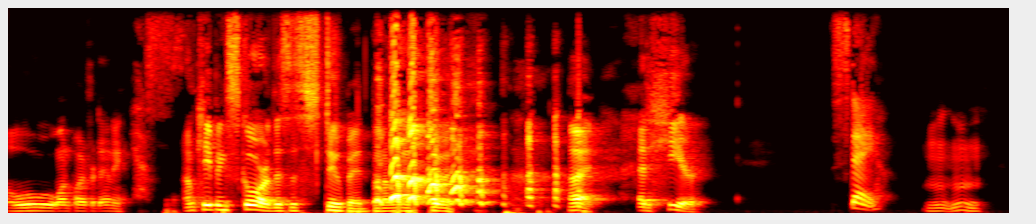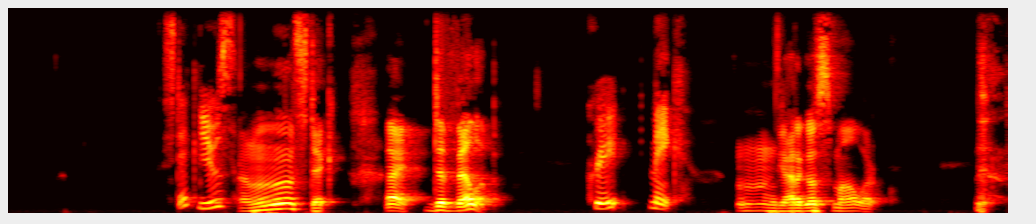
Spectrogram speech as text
Oh, one point for Danny. Yes. I'm keeping score. This is stupid, but I'm going to do it. All right. Adhere. Stay. Mm-mm. Stick. Use, Uh, stick. All right. Develop. create. Make. Mm, gotta go smaller.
